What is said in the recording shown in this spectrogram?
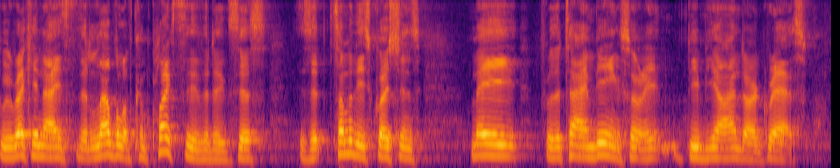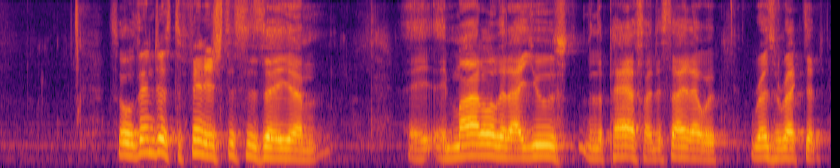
we recognize the level of complexity that exists, is that some of these questions may, for the time being, certainly be beyond our grasp. So then just to finish, this is a, um, a, a model that I used in the past. I decided I would resurrect it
